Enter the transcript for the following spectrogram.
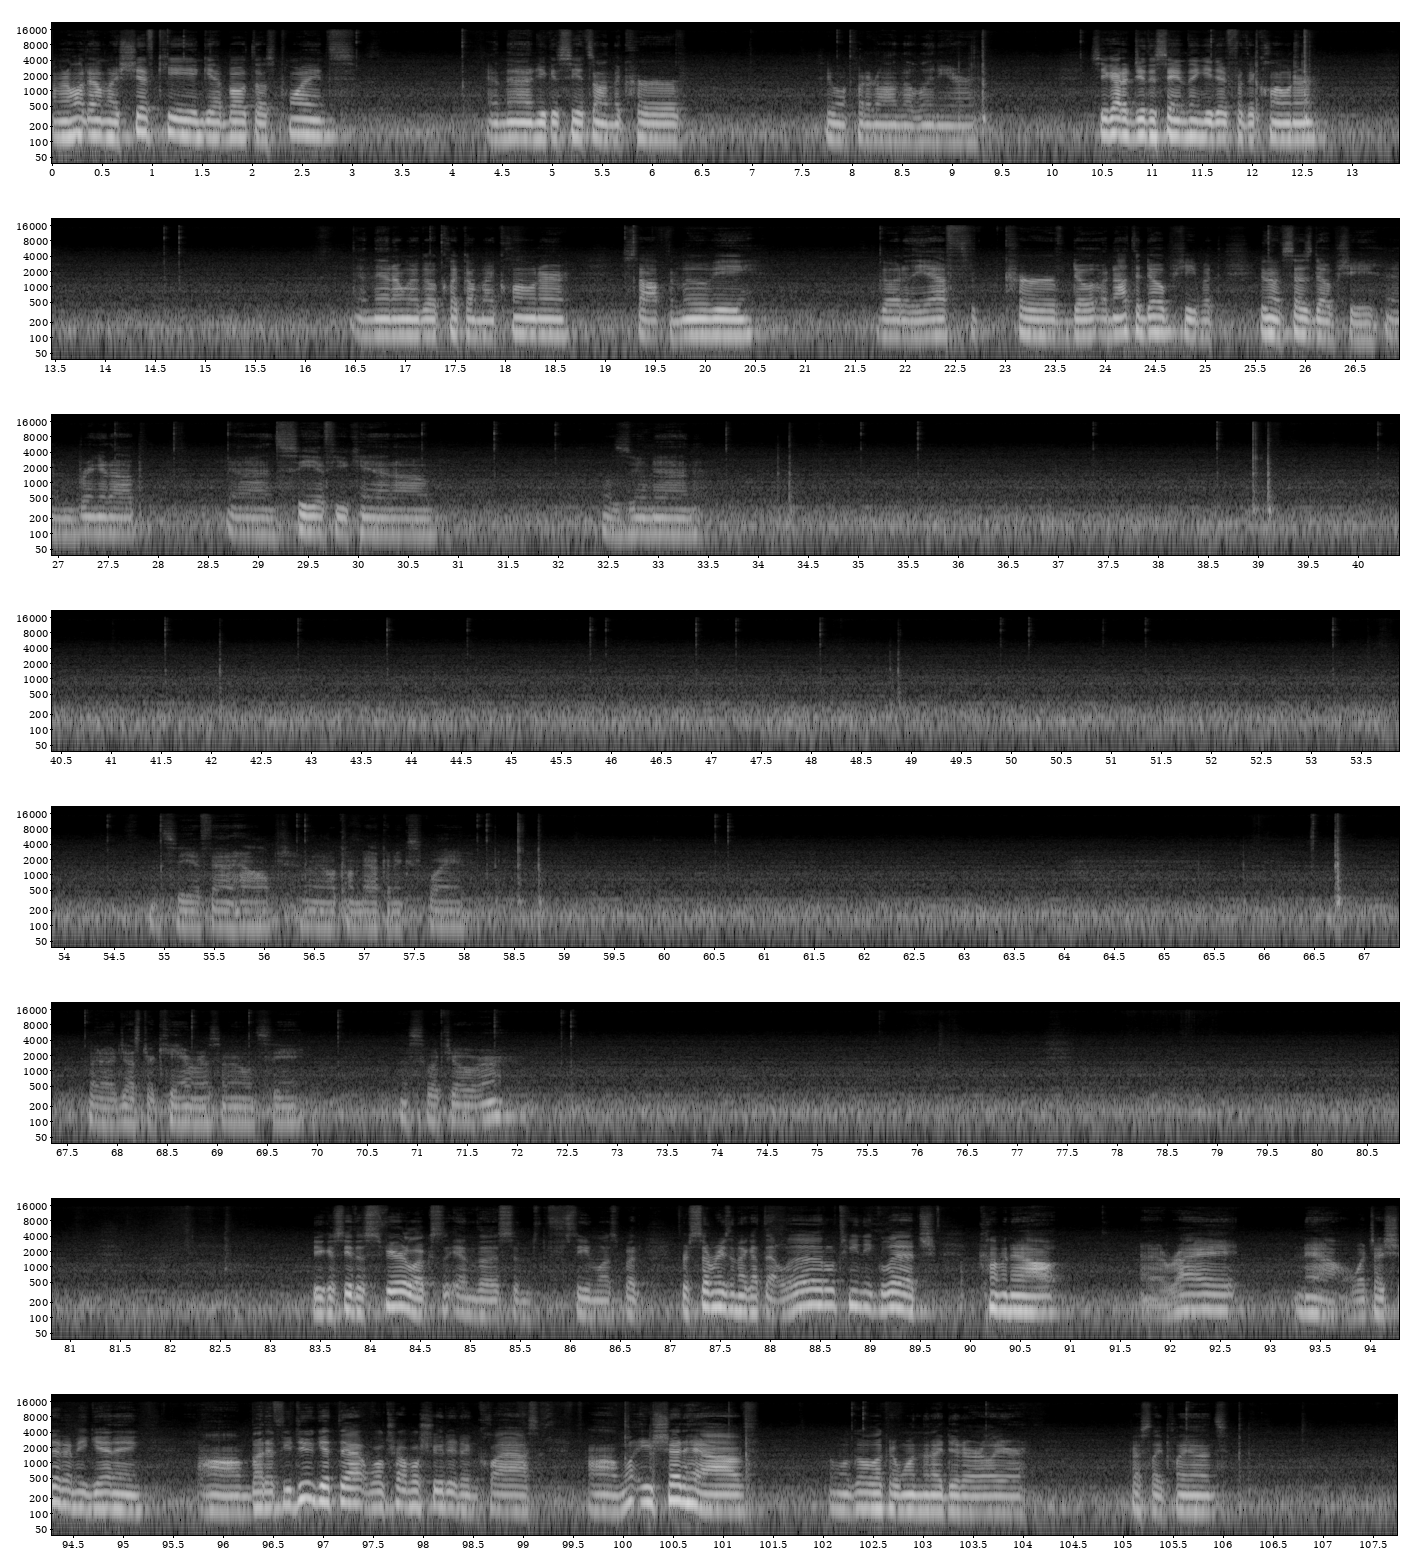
I'm gonna hold down my shift key and get both those points. And then you can see it's on the curve. So you want to put it on the linear. So you got to do the same thing you did for the cloner. And then I'm going to go click on my cloner stop the movie, go to the F curve, dope, not the dope sheet, but you know it says dope sheet, and bring it up and see if you can um, zoom in. See if that helped, and then I'll come back and explain. Gotta adjust uh, our camera so I don't see. Let's switch over. You can see the sphere looks endless and seamless, but for some reason I got that little teeny glitch coming out uh, right now, which I shouldn't be getting. Um, but if you do get that, we'll troubleshoot it in class. Um, what you should have, and we'll go look at one that I did earlier, best laid plans,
